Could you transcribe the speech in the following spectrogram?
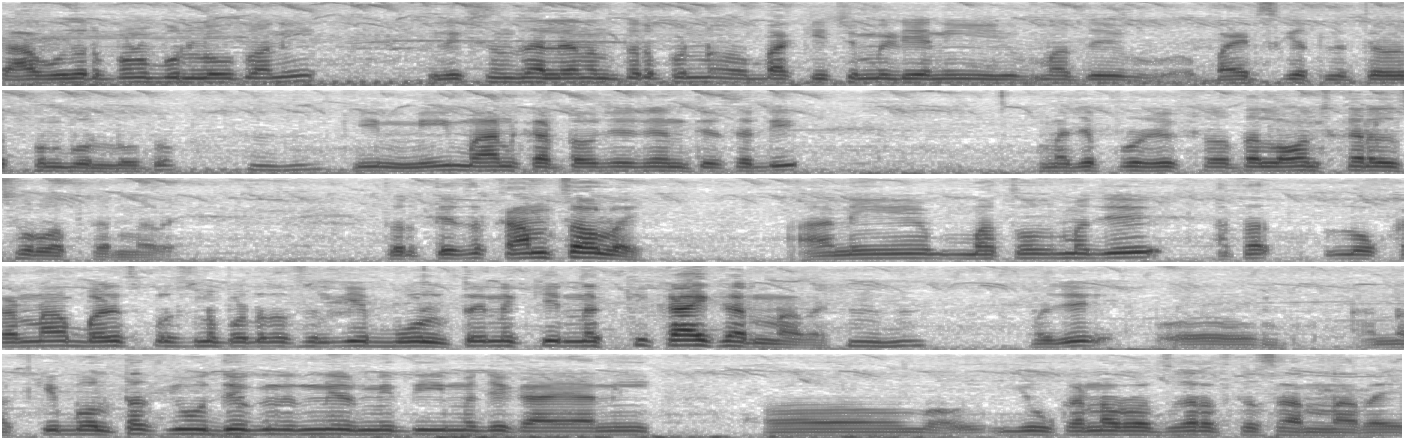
इलेक्शनच्या अगोदर पण बोललो होतो आणि इलेक्शन झाल्यानंतर पण बाकीच्या मीडियानी माझे बाईट्स घेतले त्यावेळेस पण बोललो होतो की मी मान काटावच्या जनतेसाठी माझे प्रोजेक्ट आता लॉन्च करायला सुरुवात करणार आहे. तर त्याचं काम चालू आहे. आणि महत्त्वाचं म्हणजे आता लोकांना बरेच प्रश्न पडत असेल की बोलते नक्की नक्की काय करणार आहे? म्हणजे नक्की बोलतात की उद्योग निर्मिती म्हणजे काय आणि युवकांना रोजगारात कसं आणणार आहे?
